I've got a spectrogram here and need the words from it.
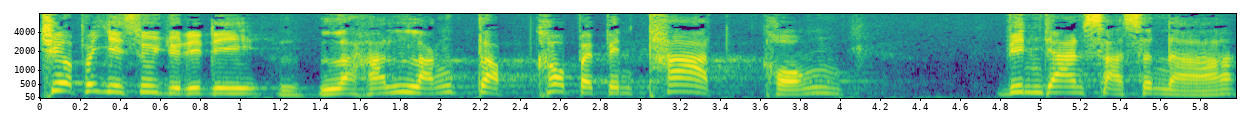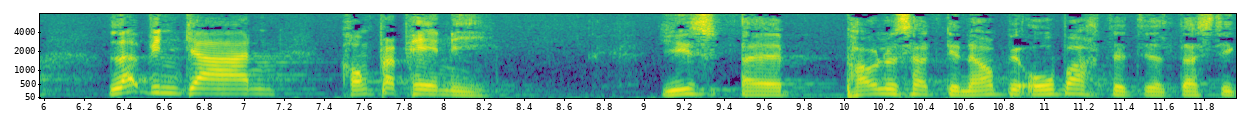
เชื่อพระเยซูอยู่ดีๆและหันหลังกลับเข้าไปเป็นทาสของวิญญาณศาสนาและวิญญาณของประเพณี Jesus, äh, Paulus hat genau beobachtet, dass die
